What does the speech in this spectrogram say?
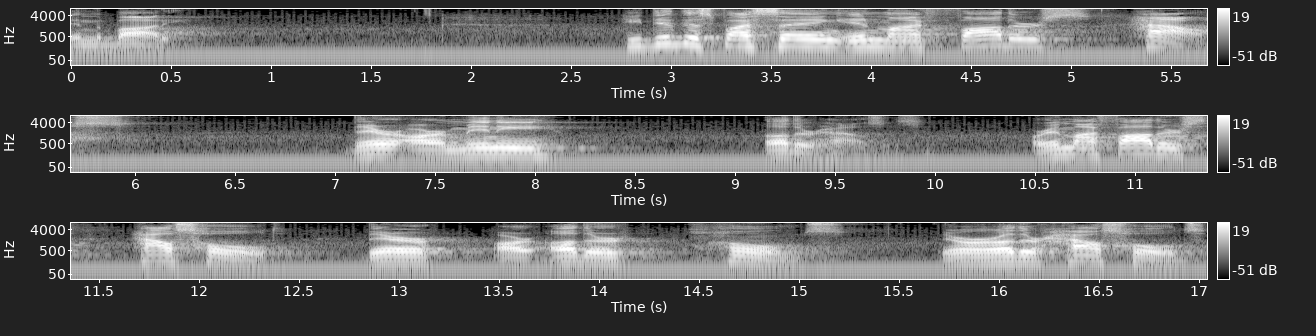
in the body? He did this by saying, In my Father's house, there are many other houses. Or in my Father's household, there are other homes. There are other households.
